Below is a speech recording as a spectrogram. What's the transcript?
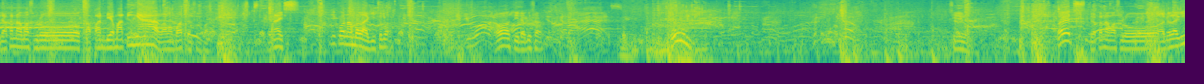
tidak kena mas bro. Kapan dia matinya? Lama banget ya sumpah. Nice. Ini kok nambah lagi coba. Oh, tidak bisa. Boom. Sini lu. Wait, tidak kena mas bro. Ada lagi?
